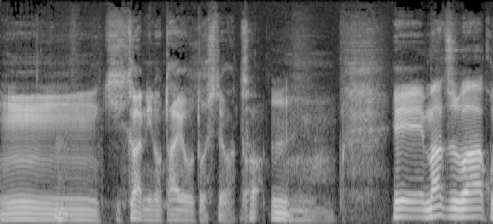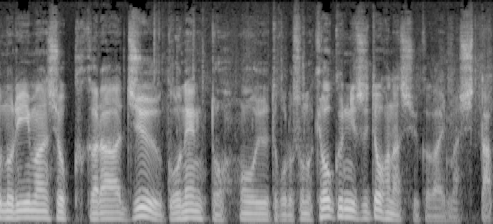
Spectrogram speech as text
うん、危機管理の対応としてはと。う、うんえー、まずはこのリーマンショックから15年というところ、その教訓についてお話を伺いました。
